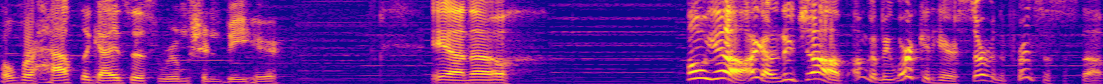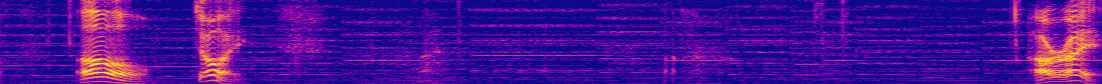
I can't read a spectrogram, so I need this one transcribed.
Over half the guys in this room shouldn't be here. Yeah, no. Oh yeah, I got a new job. I'm gonna be working here, serving the princess and stuff. Oh, joy. All right.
